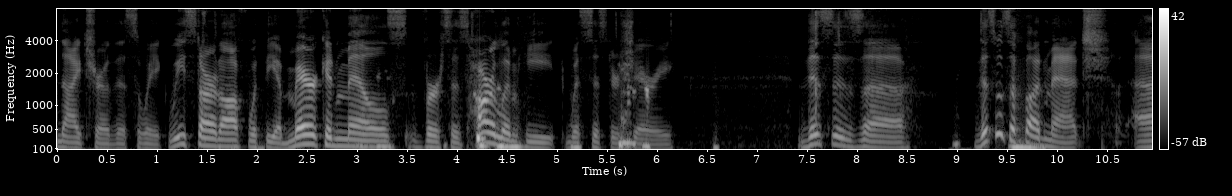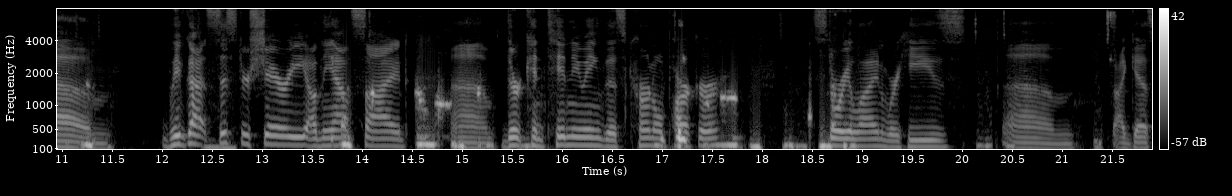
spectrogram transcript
Nitro this week? We start off with the American Males versus Harlem Heat with Sister Sherri. This is uh this was a fun match. Um we've got Sister Sherri on the outside. Um, they're continuing this Colonel Parker storyline where he's, um, I guess,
